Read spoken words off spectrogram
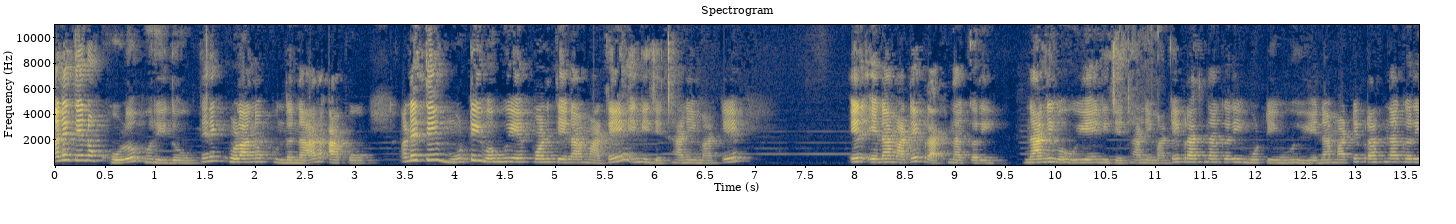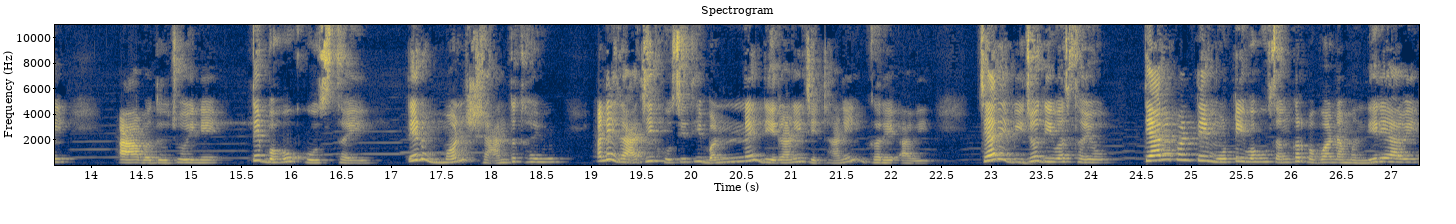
અને તેનો ખોળો ભરી દો, તેને ખોળાનો કુંદનાર આપો. અને તે મોટી વહુએ પણ તેના માટે, એની જેઠાણી માટે એના માટે પ્રાર્થના કરી. નાની વહુએ એની જેઠાણી માટે પ્રાર્થના કરી, મોટી વહુએ એના માટે પ્રાર્થના કરી. આ બધું જોઈને તે બહુ ખુશ થઈ. તેનું મન શાંત થયું અને રાજી ખુશીથી બંને દેરાણી જેઠાણી ઘરે આવી. જ્યારે બીજો દિવસ થયો, ત્યારે પણ તે મોટી વહુ શંકર ભગવાનના મંદિરે આવી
